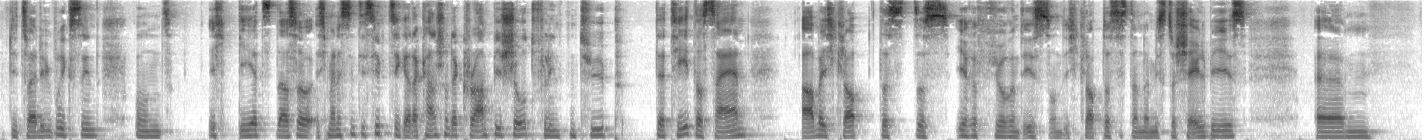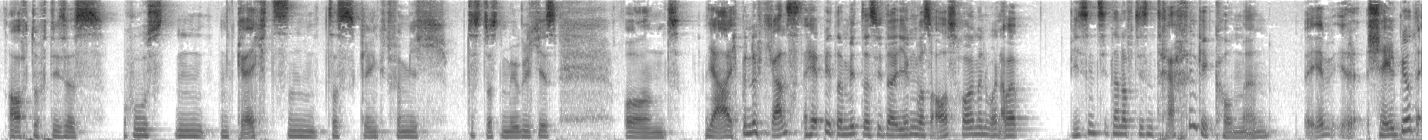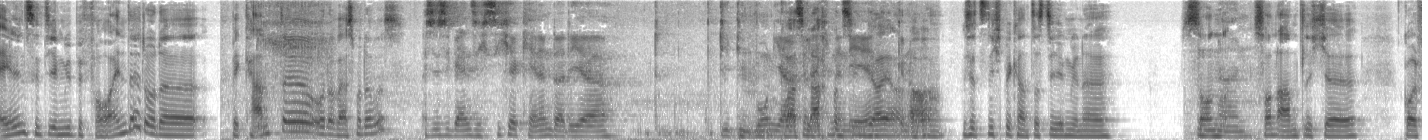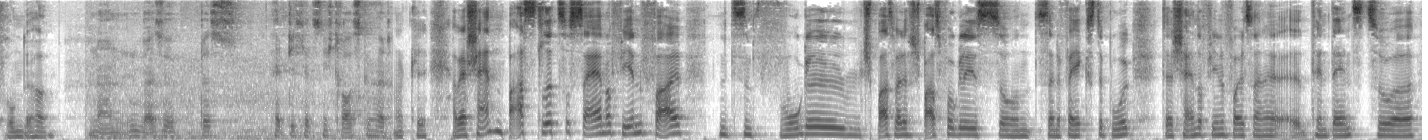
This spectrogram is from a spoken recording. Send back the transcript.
die zwei, die übrig sind. Und ich gehe jetzt da so, ich meine, es sind die 70er, da kann schon der Crumpy Schrotflinten-Typ der Täter sein, aber ich glaube, dass das irreführend ist und ich glaube, dass es dann der Mr. Shelby ist. Ähm, auch durch dieses Husten und Krächzen, das klingt für mich, dass das möglich ist. Und ja, ich bin nicht ganz happy damit, dass sie da irgendwas ausräumen wollen, aber wie sind sie dann auf diesen Drachen gekommen? Shelby und Ellen sind die irgendwie befreundet oder Bekannte oder weiß man da was? Also sie werden sich sicher kennen, da die ja die, die Mhm, wohnen ja quasi Nachbarn sind. Ja, ja, genau. ist jetzt nicht bekannt, dass die irgendwie eine Nein. sonnabendliche Golfrunde haben. Nein, also das hätte ich jetzt nicht rausgehört. Okay. Aber er scheint ein Bastler zu sein, auf jeden Fall. Mit diesem Vogel, Spaß, weil er Spaßvogel ist und seine verhexte Burg. Der scheint auf jeden Fall seine äh, Tendenz zur,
